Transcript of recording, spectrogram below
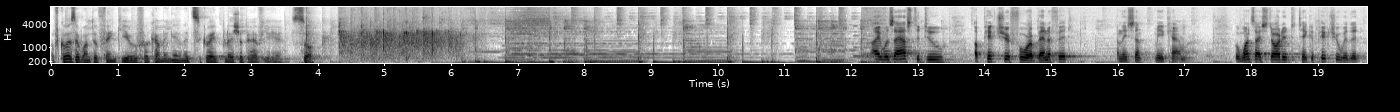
Of course, I want to thank you for coming, and it's a great pleasure to have you here. So. I was asked to do a picture for a benefit, and they sent me a camera. But once I started to take a picture with it,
